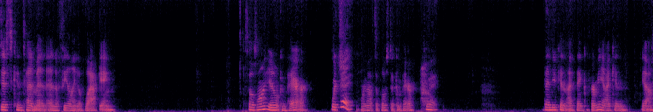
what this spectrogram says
discontentment and a feeling of lacking. So as long as you don't compare, which Right. we're not supposed to compare, Right. then you can I think for me I can yeah.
